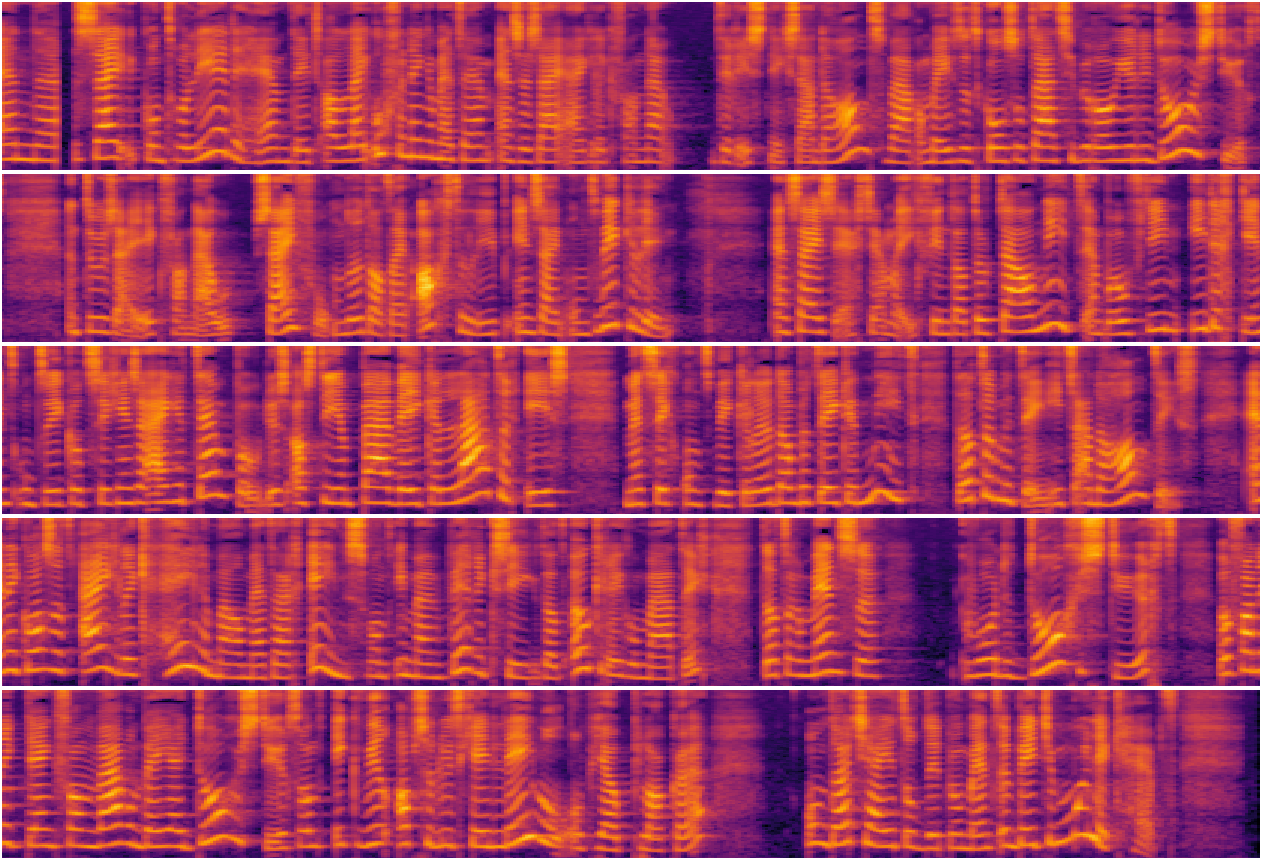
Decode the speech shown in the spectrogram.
En uh, zij controleerde hem, deed allerlei oefeningen met hem. En ze zei eigenlijk van, nou, er is niks aan de hand. Waarom heeft het consultatiebureau jullie doorgestuurd? En toen zei ik van, nou, zij vonden dat hij achterliep in zijn ontwikkeling. En zij zegt, ja, maar ik vind dat totaal niet. En bovendien, ieder kind ontwikkelt zich in zijn eigen tempo. Dus als die een paar weken later is met zich ontwikkelen, dan betekent niet dat er meteen iets aan de hand is. En ik was het eigenlijk helemaal met haar eens. Want in mijn werk zie ik dat ook regelmatig, dat er mensen worden doorgestuurd waarvan ik denk van waarom ben jij doorgestuurd? Want ik wil absoluut geen label op jou plakken, omdat jij het op dit moment een beetje moeilijk hebt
